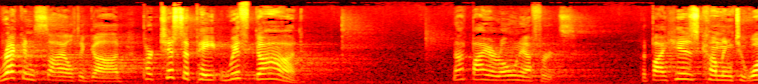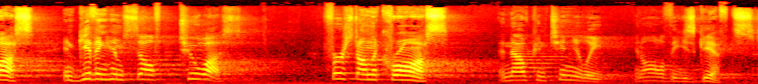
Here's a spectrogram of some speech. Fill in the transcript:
reconciled to God, participate with God. Not by our own efforts, but by His coming to us and giving Himself to us, first on the cross, and now continually in all of these gifts.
